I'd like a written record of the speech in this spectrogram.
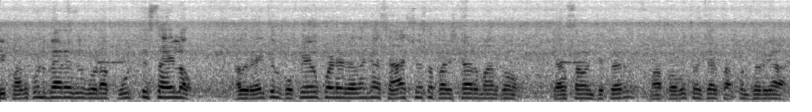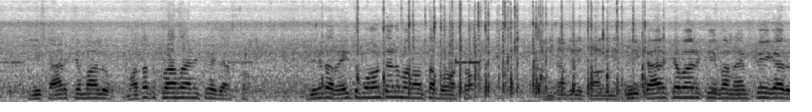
ఈ పదకొండు బ్యారేజీలు కూడా పూర్తి స్థాయిలో అవి రైతులకు ఉపయోగపడే విధంగా శాశ్వత పరిష్కార మార్గం చేస్తామని చెప్పారు. మా ప్రభుత్వం వచ్చాక తప్పనిసరిగా ఈ కార్యక్రమాలు మొదటి ప్రాధాన్యతగా చేస్తాం. ఎందుకంటే రైతు బాగుంటేనే మనం అంతా బాగుంటాం. ఈ కార్యక్రమానికి మన ఎంపీ గారు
